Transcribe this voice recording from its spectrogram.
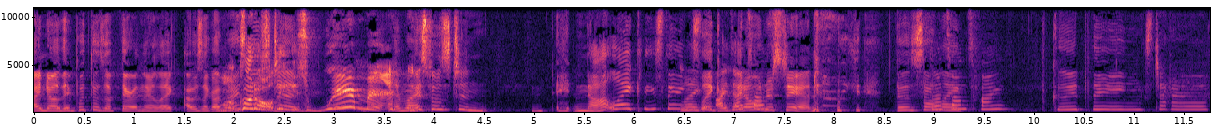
I know they put those up there, and they're like, I was like, am I at all supposed to? these women! Am I supposed to not like these things? Like, Like, I- I, don't sounds- understand. Those sound that like sounds fine. good things to have.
